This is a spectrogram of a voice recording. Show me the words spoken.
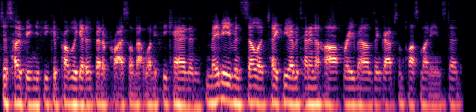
Just hoping if you could probably get a better price on that one if you can, and maybe even sell it, take the over 10 and a half rebounds, and grab some plus money instead.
